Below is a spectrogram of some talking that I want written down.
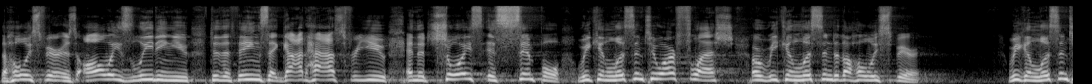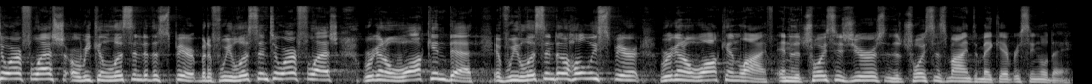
The Holy Spirit is always leading you to the things that God has for you. And the choice is simple. We can listen to our flesh or we can listen to the Holy Spirit. We can listen to our flesh or we can listen to the Spirit. But if we listen to our flesh, we're going to walk in death. If we listen to the Holy Spirit, we're going to walk in life. And the choice is yours and the choice is mine to make every single day.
